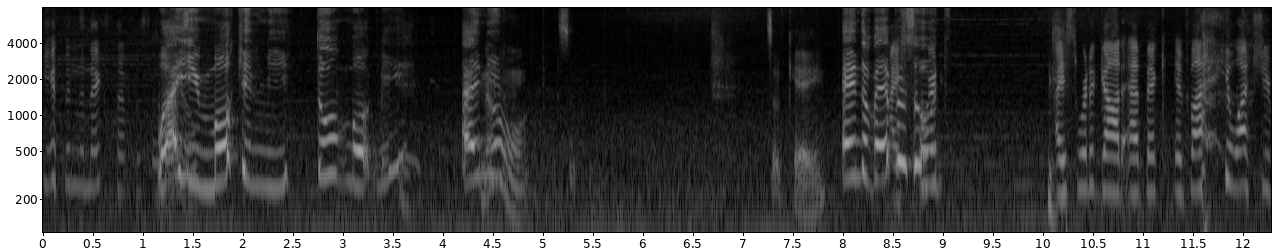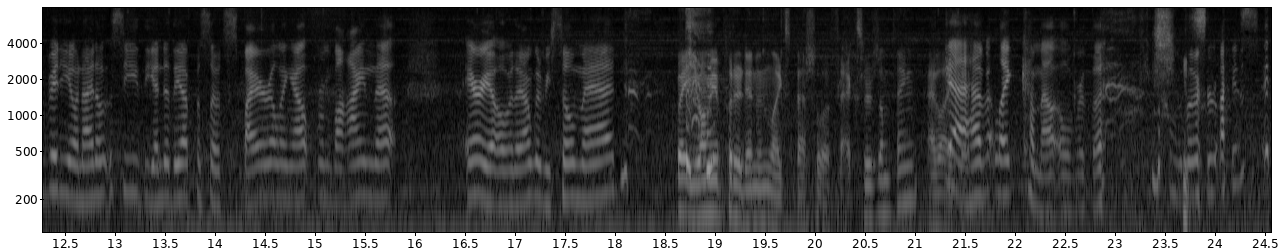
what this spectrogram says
you in the next episode. Why are you mocking me? Don't mock me. I need It's, it's okay. end of swear- episode. I swear to God, Epik, if I watch your video and I don't see the end of the episode spiraling out from behind that area over there, I'm gonna be so mad. Wait, you want me to put it in in like special effects or something? I like yeah, it. have it like come out over the, over the horizon.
